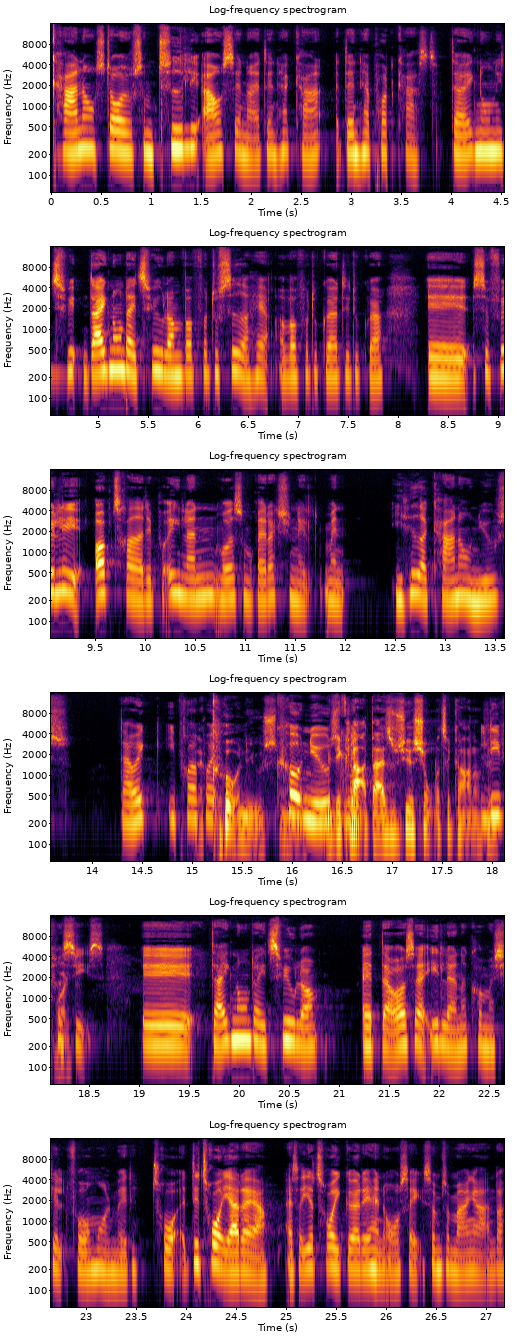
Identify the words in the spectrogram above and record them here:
Karnov står jo som tydelig afsender af den her, af den her podcast. Der er, ikke nogen i tvivl, der er ikke nogen, der er i tvivl om, hvorfor du sidder her, og hvorfor du gør det, du gør. Øh, selvfølgelig optræder det på en eller anden måde som redaktionelt, men I hedder Karnov News. Der er jo ikke, I prøver Eller på... K-News. K-News. Men det er klart, men, der er associationer til Karnov. Lige præcis. Øh, der er ikke nogen, der er i tvivl om, at der også er et eller andet kommercielt formål med det. Tror, det tror jeg, der er. Altså, jeg tror, I gør det af en årsag, som så mange andre.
